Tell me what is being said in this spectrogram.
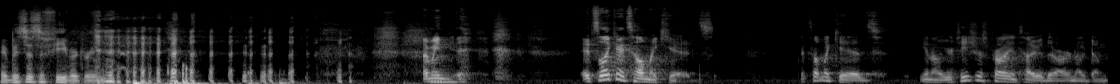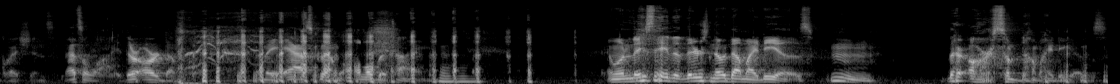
Maybe it's just a fever dream. I mean, it's like I tell my kids. I tell my kids, you know, your teacher's probably gonna tell you there are no dumb questions. That's a lie. There are dumb questions, and they ask them all the time. And when they say that there's no dumb ideas, hmm, there are some dumb ideas.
